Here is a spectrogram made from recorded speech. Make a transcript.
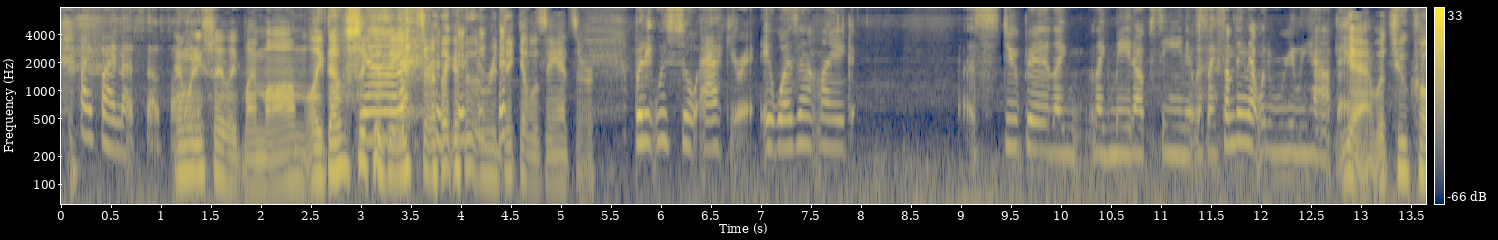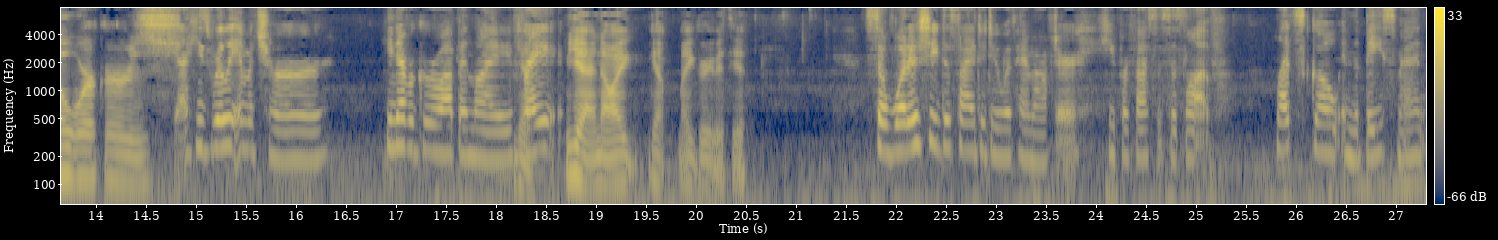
I find that stuff funny. And what do you say like my mom? Like that was like his answer. Like it was a ridiculous answer. but it was so accurate. It wasn't like a stupid, like like made up scene. It was like something that would really happen. Yeah, with two coworkers. Yeah, he's really immature. He never grew up in life, Yeah. right? Yeah, no, I yep, I agree with you. So what does she decide to do with him after he professes his love? Let's go in the basement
